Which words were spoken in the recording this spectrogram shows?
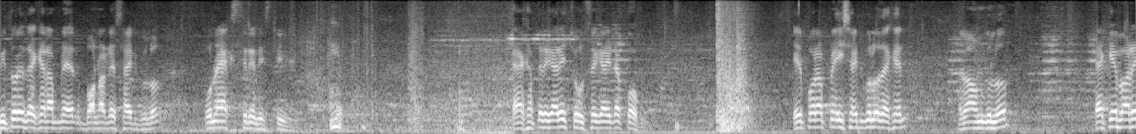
ভিতরে দেখেন আপনার বনারের সাইডগুলো কোনো অ্যাক্সিডেন্ট হিস্ট্রি নেই। এক হাতের গাড়ি চলছে গাড়িটা কম। এরপর আপনি এই সাইডগুলো দেখেন রাউন্ডগুলো একেবারে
